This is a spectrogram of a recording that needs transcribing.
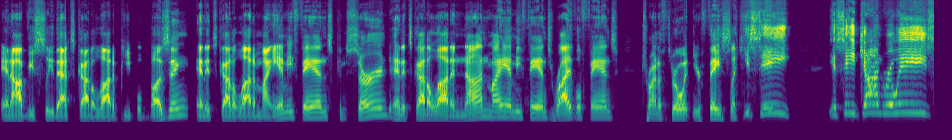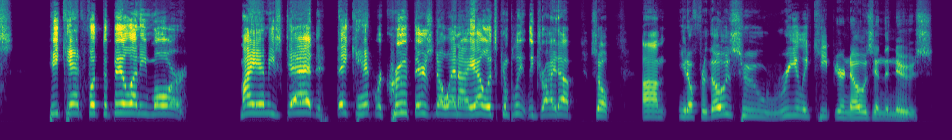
And obviously, that's got a lot of people buzzing, and it's got a lot of Miami fans concerned, and it's got a lot of non Miami fans, rival fans trying to throw it in your face. Like, you see, you see, John Ruiz, he can't foot the bill anymore. Miami's dead. They can't recruit. There's no NIL. It's completely dried up. So, um, you know, for those who really keep your nose in the news,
